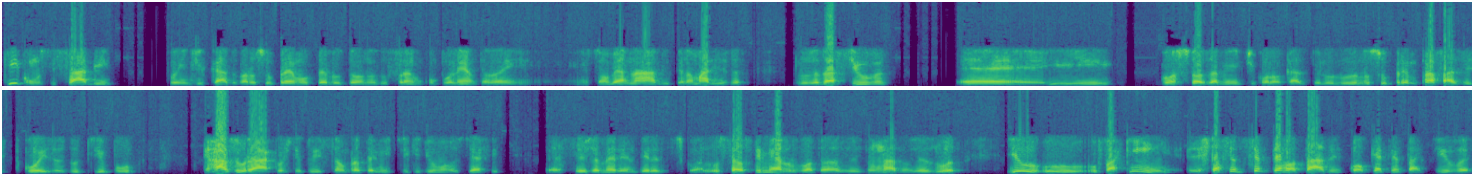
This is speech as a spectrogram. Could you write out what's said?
que, como se sabe, foi indicado para o Supremo pelo dono do frango com polenta lá em, em São Bernardo pela Marisa Lula da Silva, é, e gostosamente colocado pelo Lula no Supremo para fazer coisas do tipo rasurar a Constituição para permitir que Dilma Rousseff é, seja merendeira de escola. O Celso de Mello vota às vezes de um lado, às vezes do outro. E o, o, o Faquin está sendo sempre derrotado em qualquer tentativa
